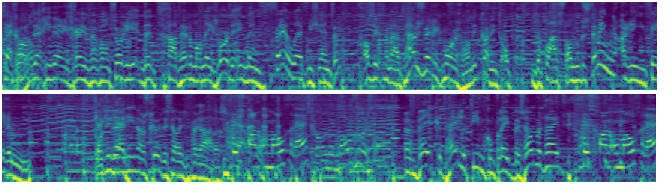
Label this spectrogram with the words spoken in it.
Zeg gewoon tegen je werkgever van... sorry, dit gaat helemaal niks worden. Ik ben veel efficiënter als ik vanuit huis werk morgen. Want ik kan niet op de plaats van bestemming arriveren. Kijk, nu jij niet nou schudden, stelletje verraders. Het is gewoon onmogelijk. Gewoon onmogelijk. Een week het hele team compleet bij zomertijd. Het is gewoon onmogelijk.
